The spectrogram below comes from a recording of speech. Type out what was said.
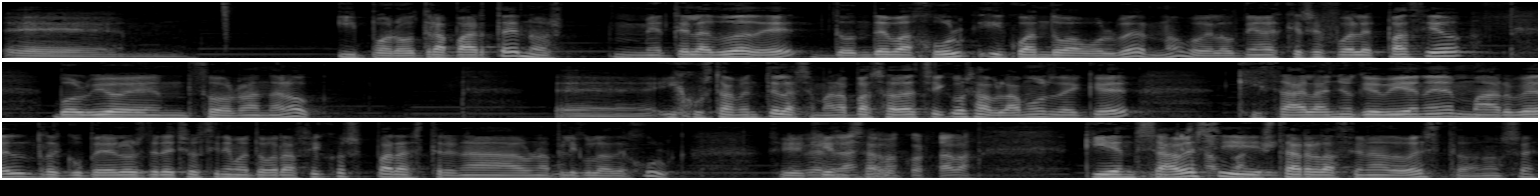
Eh, Y por otra parte nos mete la duda de dónde va Hulk y cuándo va a volver, ¿no? Porque la última vez que se fue al espacio volvió en Thor Ragnarok. Eh, y justamente la semana pasada, chicos, hablamos de que quizá el año que viene Marvel recupere los derechos cinematográficos para estrenar una película de Hulk. Así que quién verdad, sabe. no me acordaba. Quién sabe si aquí. está relacionado esto, no sé.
